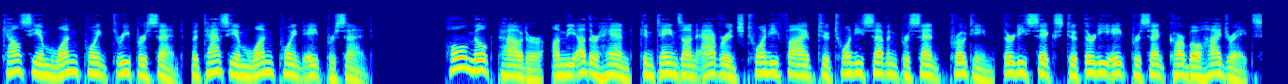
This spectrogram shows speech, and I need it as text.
calcium 1.3%, potassium 1.8%. Whole milk powder, on the other hand, contains on average 25 to 27% protein, 36 to 38% carbohydrates,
